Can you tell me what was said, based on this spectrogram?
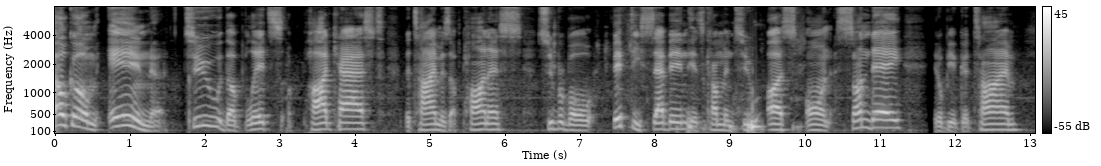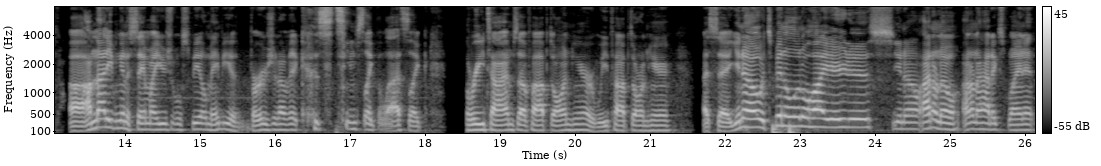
Welcome in to the Blitz podcast. The time is upon us. Super Bowl 57 is coming to us on Sunday. It'll be a good time. Uh, I'm not even gonna say my usual spiel, maybe a version of it, because it seems like the last like three times I've hopped on here or we've hopped on here, I say, you know, it's been a little hiatus. You know, I don't know, I don't know how to explain it.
